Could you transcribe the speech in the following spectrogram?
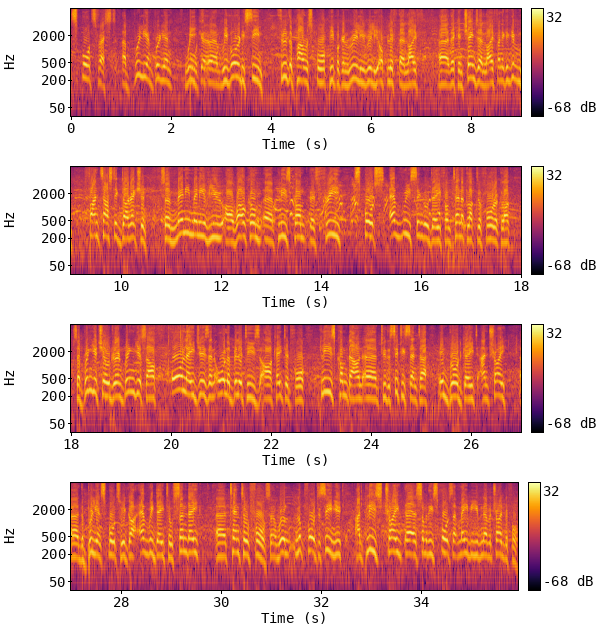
Sports Fest, a brilliant, brilliant week. Uh, we've already seen through the power of sport, people can really, really uplift their life. Uh, they can change their life and it can give them fantastic direction. So many, many of you are welcome. Uh, please come. There's free sports every single day from 10 o'clock to 4 o'clock. So bring your children, bring yourself. All ages and all abilities are catered for. Please come down uh, to the city centre in Broadgate and try uh, the brilliant sports we've got every day till Sunday. Uh, 10 till 4 so we'll look forward to seeing you. And please try uh, some of these sports that maybe you've never tried before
